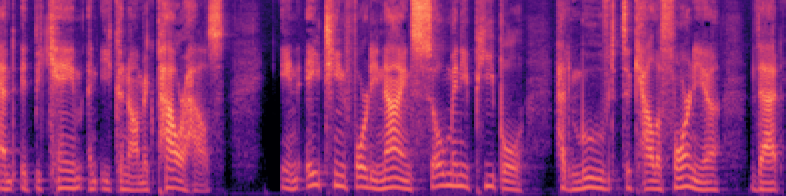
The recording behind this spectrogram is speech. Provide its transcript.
and it became an economic powerhouse. In 1849, so many people had moved to California that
